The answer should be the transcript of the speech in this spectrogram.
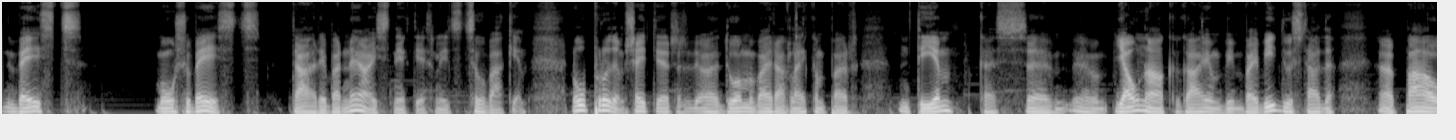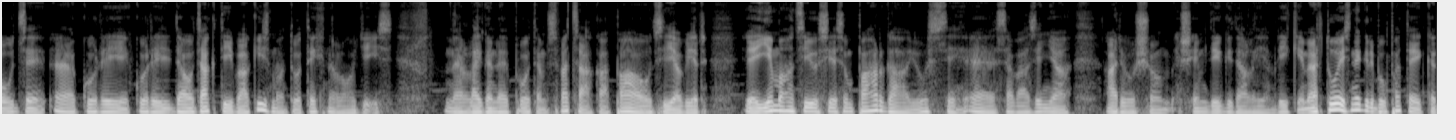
vēsts, mūsu vēsts, tā arī var neaizsniegties līdz cilvēkiem. Nu, protams, šeit ir doma vairāk laikam par tiem, kas jaunāka gājuma vai vidus tāda paudze, kuri, kuri daudz aktīvāk izmanto tehnoloģijas. Lai gan, protams, vecākā paudze jau ir iemācījusies un pārgājusi e, savā ziņā arī uz šo, šiem digitālajiem rīkiem. Ar to es negribu pateikt, ka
